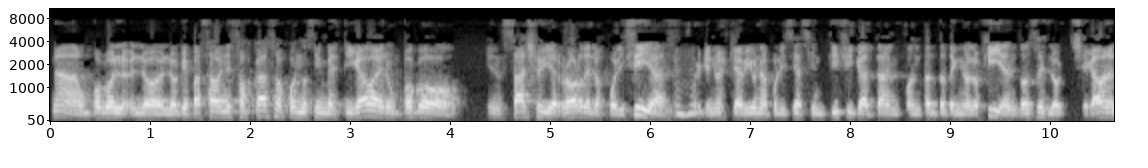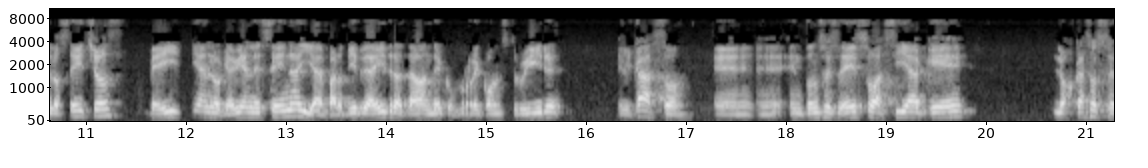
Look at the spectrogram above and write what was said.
nada, un poco lo que pasaba en esos casos cuando se investigaba era un poco ensayo y error de los policías, porque no es que había una policía científica tan con tanta tecnología, entonces lo, llegaban a los hechos, veían lo que había en la escena y a partir de ahí trataban de reconstruir el caso. Eh, entonces eso hacía que los casos se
